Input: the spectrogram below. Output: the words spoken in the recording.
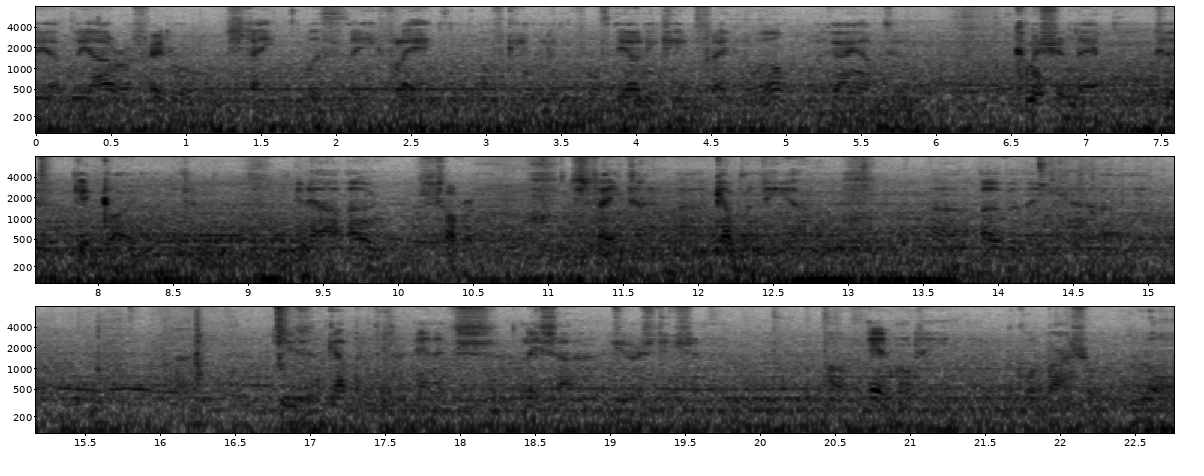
We are, we are a federal state with the flag of King William IV, the only king flag in the world. We're going up to commission that to get going in our own sovereign state uh, government here uh, over the um, government and its lesser jurisdiction of Admiralty, court martial law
